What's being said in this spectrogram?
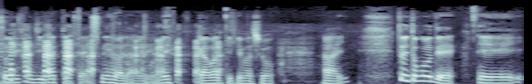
そういう感じになっていきたいですね。我々もね。頑張っていきましょう。はい。というところで、えー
